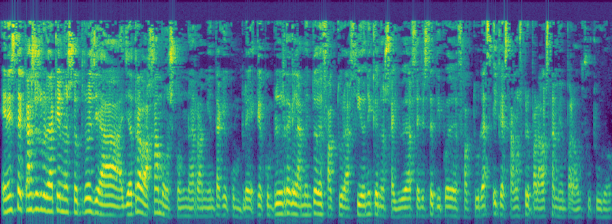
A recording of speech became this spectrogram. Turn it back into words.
En este caso es verdad que nosotros ya, ya trabajamos con una herramienta que cumple, que cumple el reglamento de facturación y que nos ayuda a hacer este tipo de facturas y que estamos preparados también para un futuro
